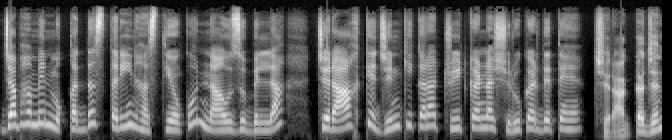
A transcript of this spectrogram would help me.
جب ہم ان مقدس ترین ہستیوں کو ناؤز باللہ چراغ کے جن کی طرح ٹریٹ کرنا شروع کر دیتے ہیں۔ چراغ کا جن؟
